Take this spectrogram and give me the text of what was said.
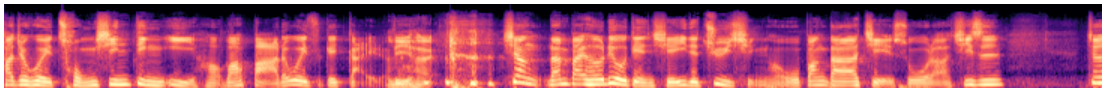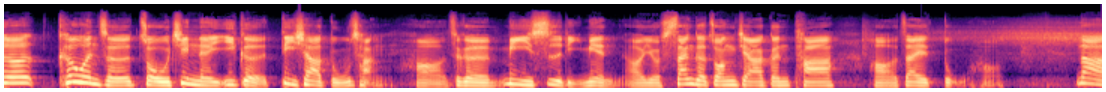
他就会重新定义，哈，把靶的位置给改了，厉害。像蓝白河六点协议的剧情，哈，我帮大家解说啦。其实，就是说柯文哲走进了一个地下赌场，哈，这个密室里面啊，有三个庄家跟他，哈，在赌，哈。那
